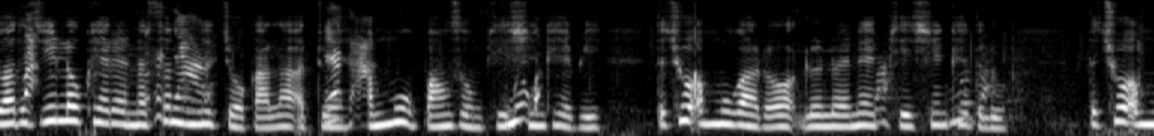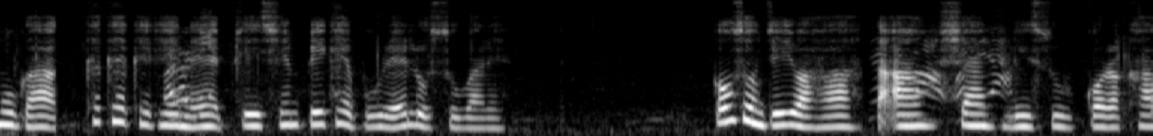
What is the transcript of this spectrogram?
ရွာတကြီးလောက်ခဲ့တဲ့22နှစ်ကျော်ကာလအတွင်းအမှုပေါင်းစုံဖြည့်ရှင်းခဲ့ပြီးတချို့အမှုကတော့လွယ်လွယ်နဲ့ဖြည့်ရှင်းခဲ့တယ်လို့တချို့အမှုကခက်ခက်ခဲခဲနဲ့ဖြည့်ရှင်းပေးခဲ့ဘူးတယ်လို့ဆိုပါတယ်။ ကုန်းစုံကျေးရွာဟာတအောင်းရှမ်းလီဆူကော်ရခါ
